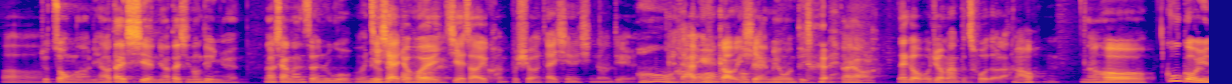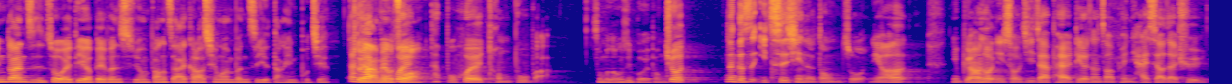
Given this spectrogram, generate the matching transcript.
哦，就中啊！你还要带线，你要带行动电源。那像男生，如果我们接下来就会介绍一款不需要带线的行动电源哦，给大家预告一下，没有问题，太好了。那个我觉得蛮不错的啦。好，然后 Google 云端只是作为第二备份使用，方式 iCloud 千万分之一的档印不见。对啊，没有错，它不会同步吧？什么东西不会同步？就那个是一次性的动作，你要。你比方说，你手机在拍了第二张照片，你还是要再去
